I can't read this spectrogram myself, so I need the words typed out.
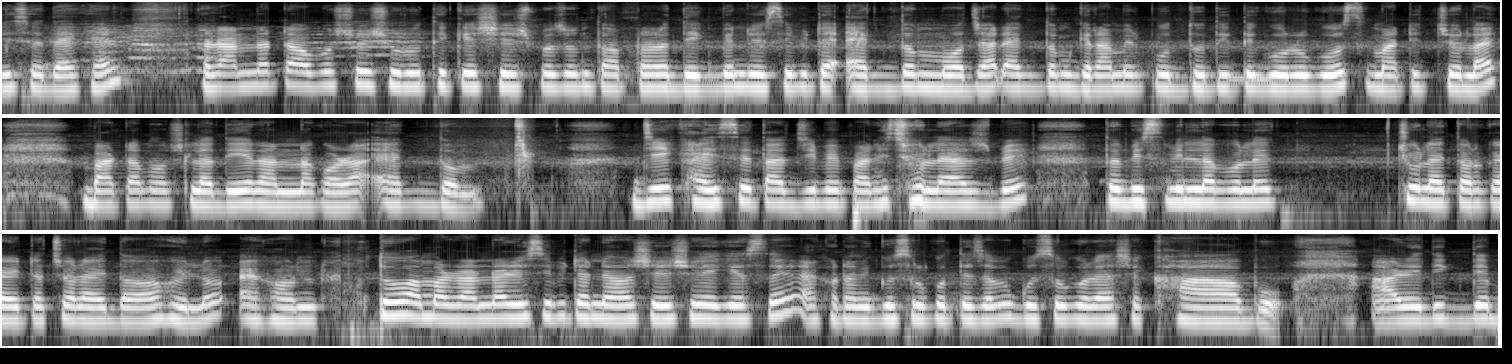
দিছে, দেখেন। রান্নাটা অবশ্যই শুরু থেকে শেষ পর্যন্ত আপনারা দেখবেন। রেসিপিটা একদম মজার, একদম গ্রামের পদ্ধতিতে গরু গোস মাটির চুলায় বাটা মশলা দিয়ে রান্না করা একদম। যে খাইছে তার জিভে পানি চলে আসবে। তো বিসমিল্লা বলে চুলায় তরকারিটা চড়াই দেওয়া হইল। এখন তো আমার রান্নার রেসিপিটা নেওয়া শেষ হয়ে গেছে। এখন আমি গোসল করতে যাব। গোসল করে আসে খাওয়াবো আর এদিক দিয়ে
